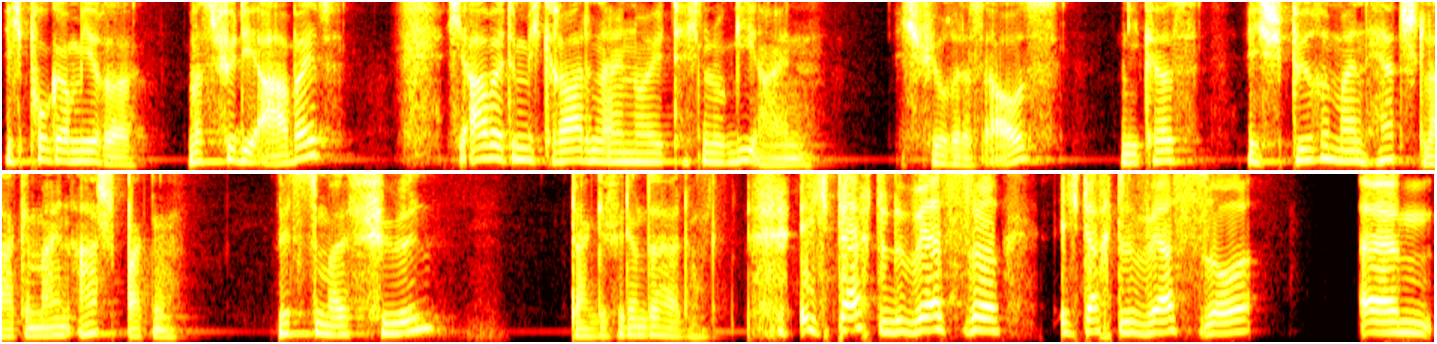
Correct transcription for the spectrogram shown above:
Ich programmiere. Was für die Arbeit? Ich arbeite mich gerade in eine neue Technologie ein. Ich führe das aus. Nikas, ich spüre meinen Herzschlag in meinen Arschbacken. Willst du mal fühlen? Danke für die Unterhaltung. Ich dachte, du wärst so, ich dachte, du wärst so, ähm,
